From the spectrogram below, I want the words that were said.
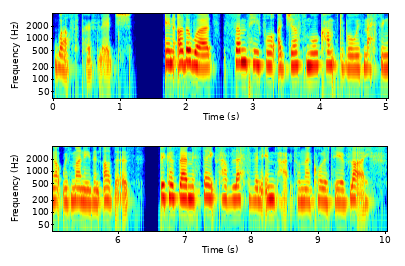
wealth privilege. In other words, some people are just more comfortable with messing up with money than others because their mistakes have less of an impact on their quality of life.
